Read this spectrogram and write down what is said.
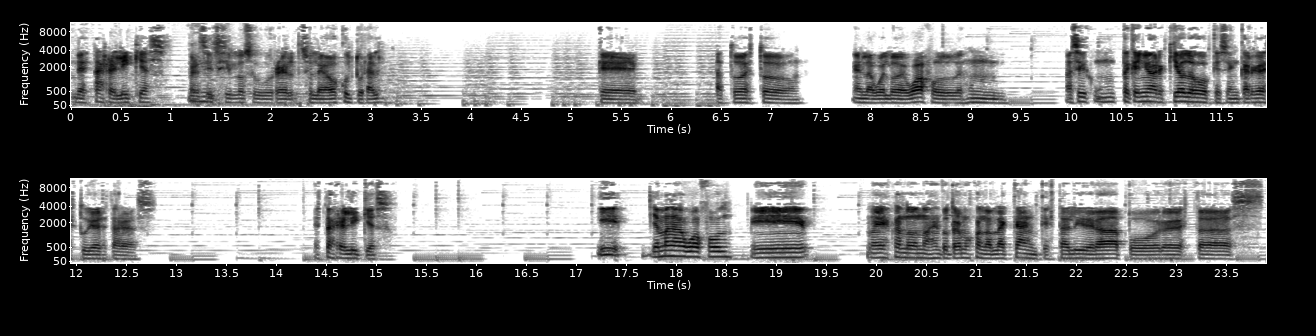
de estas reliquias, por así decirlo, su, su legado cultural. Que a todo esto, el abuelo de Waffle es un. así un pequeño arqueólogo que se encarga de estudiar estas. estas reliquias. Y llaman a Waffle y ahí es cuando nos encontramos con la Black Can, que está liderada por estas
